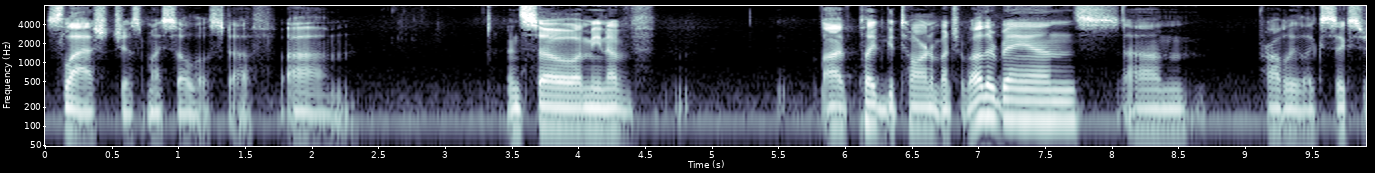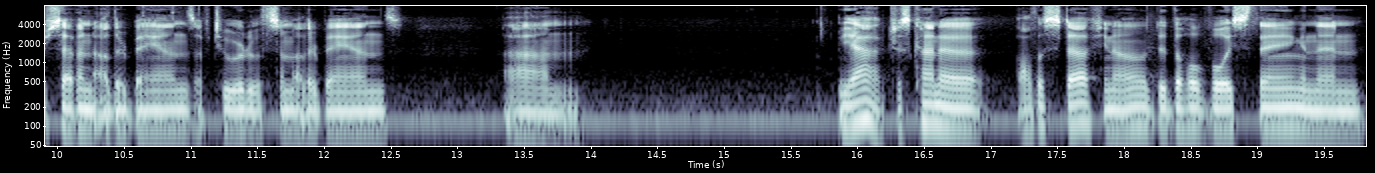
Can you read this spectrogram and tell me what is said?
slash just my solo stuff. Um, and so, I mean, I've I've played guitar in a bunch of other bands. Um, probably like six or seven other bands. I've toured with some other bands. Um, yeah, just kind of all the stuff, you know, did the whole voice thing and then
